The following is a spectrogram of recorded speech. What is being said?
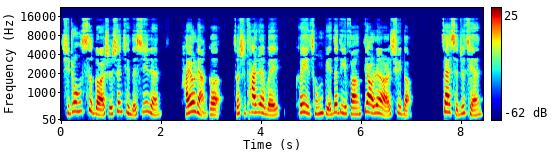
其中四个是申请的新人，还有两个则是他认为可以从别的地方调任而去的。在此之前，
